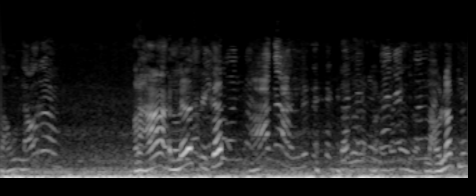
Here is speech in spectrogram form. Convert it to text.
साऊंड लाव रे. अरे हा स्पीकर हा का आणले ते. लावलाच नाही.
